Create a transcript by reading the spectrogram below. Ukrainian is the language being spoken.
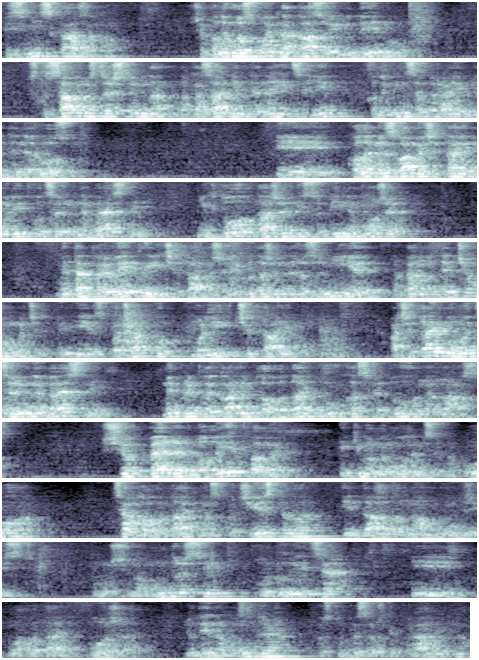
Письмі сказано, що коли Господь наказує людину, самим страшним наказанням для неї це є, коли Він забирає в людини розум. І коли ми з вами читаємо молитву Царю Небесний, ніхто навіть і собі не може, ми так привикли її читати, що ніхто навіть не розуміє, напевно, для чого ми читаємо. І спочатку молитв читаємо. А читаємо ми Царю Небесний, ми прикликаємо благодать Духа Святого на нас, щоб перед молитвами, якими ми молимося до Бога, ця благодать нас очистила і дала нам мудрість. Тому що на мудрості будується і благодать Божа. Людина мудра поступить завжди правильно,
